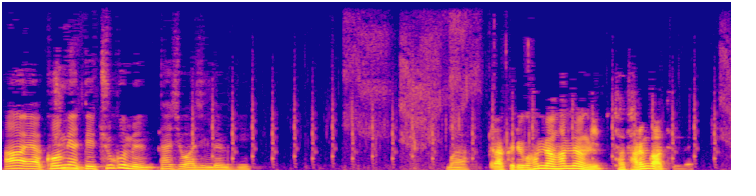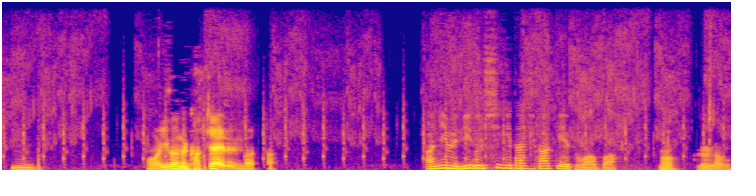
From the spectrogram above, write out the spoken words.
아, 야, 거미한테 죽으면 다시 와진다, 여기. 뭐야, 야, 그리고 한 명 한 명이 다 다른 것 같은데. 응. 어, 이거는 각자 해야 되는 것 같다. 아니면 니들 시계 다시 가게 해서 와봐. 어, 그러려고.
